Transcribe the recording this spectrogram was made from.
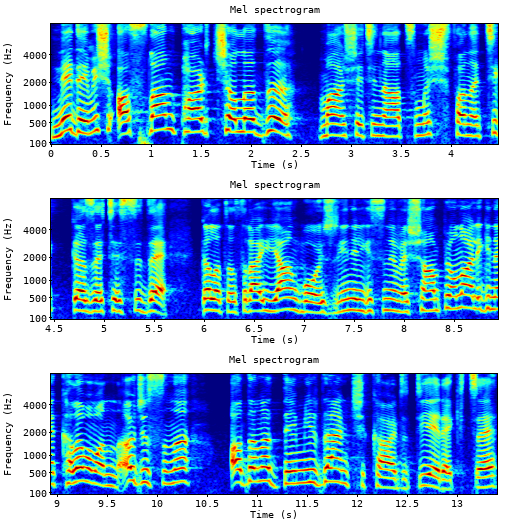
ne demiş? Aslan parçaladı manşetini atmış Fanatik gazetesi de. Galatasaray Young Boys yenilgisini ve Şampiyonlar Ligi'ne kalamamanın acısını Adana Demir'den çıkardı diyerek de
